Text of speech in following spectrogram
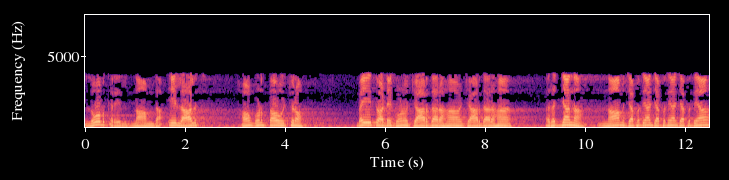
ਲੋਭ ਕਰੇ ਨਾਮ ਦਾ। ਇਹ ਲਾਲਚ ਹਉ ਗੁਣ ਤਉ ਉਚਰੋ ਬਈ ਤੁਹਾਡੇ ਗੁਣ ਉਚਾਰਦਾ ਰਹਾ ਉਚਾਰਦਾ ਰਹਾ। ਰੱਜਾਂ ਨਾ ਨਾਮ ਜਪਦਿਆਂ ਜਪਦਿਆਂ ਜਪਦਿਆਂ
